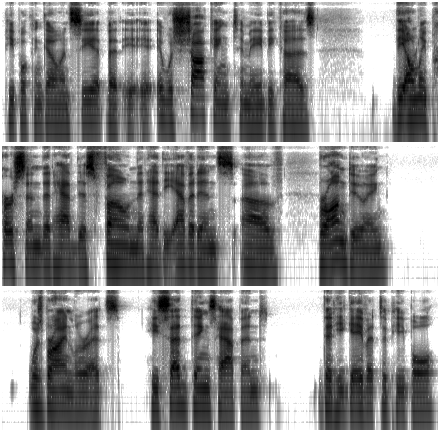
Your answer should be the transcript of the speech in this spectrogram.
people can go and see it, but it, it, was shocking to me because the only person that had this phone that had the evidence of wrongdoing was Bryan Loritts. He said things happened, that he gave it to people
